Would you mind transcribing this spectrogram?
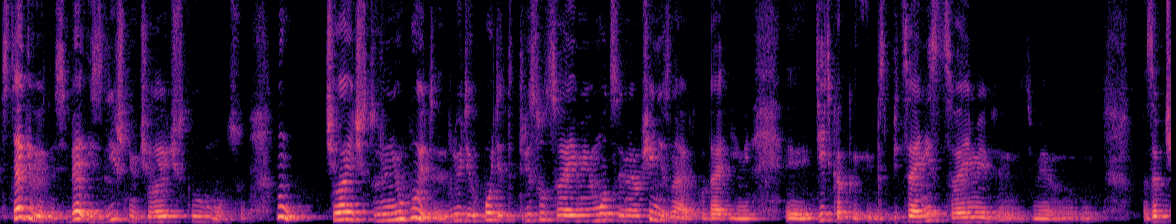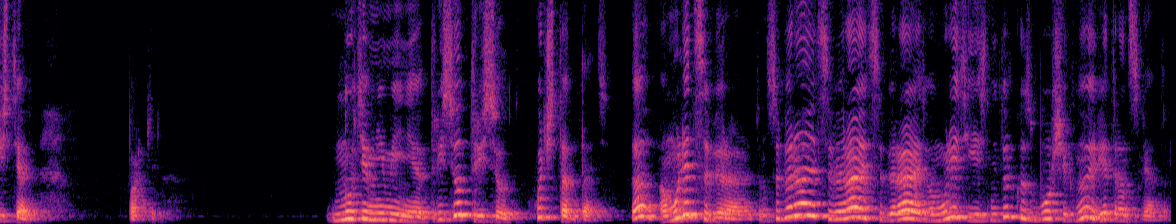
стягивают на себя излишнюю человеческую эмоцию. Ну, человечество же не убудет, люди ходят и трясут своими эмоциями, вообще не знают, куда ими э, деть, как эксбиционист своими э, этими запчастями в парке. Но тем не менее трясет, трясет, хочет отдать. Да? Амулет собирает, он собирает, собирает, собирает. В амулете есть не только сборщик, но и ретранслятор,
